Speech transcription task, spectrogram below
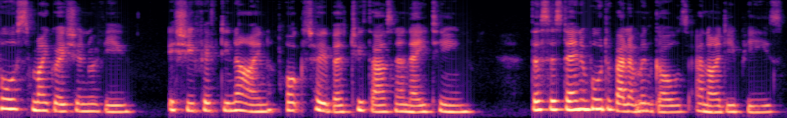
Forced Migration Review, Issue 59, October 2018. The Sustainable Development Goals and IDPs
